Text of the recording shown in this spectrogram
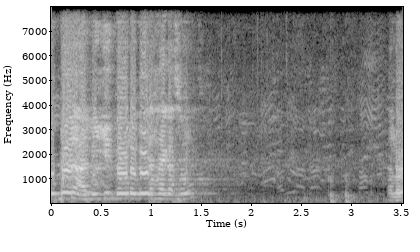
उभिएर हामी गीत गाउन गइरहेका छौँ। हेलो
